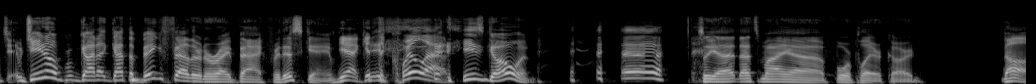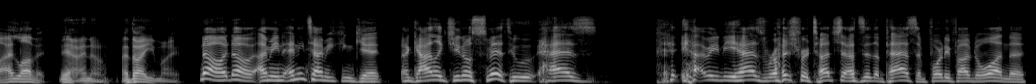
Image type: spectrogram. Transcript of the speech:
G- Geno got it- got the big feather to write back for this game. Yeah, get the quill out. He's going. So yeah, that's my uh, four player card. no, I love it. Yeah, I know. I thought you might. No, no. I mean, anytime you can get a guy like Geno Smith who has, I mean, he has rushed for touchdowns in the past at 45 to 1. The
